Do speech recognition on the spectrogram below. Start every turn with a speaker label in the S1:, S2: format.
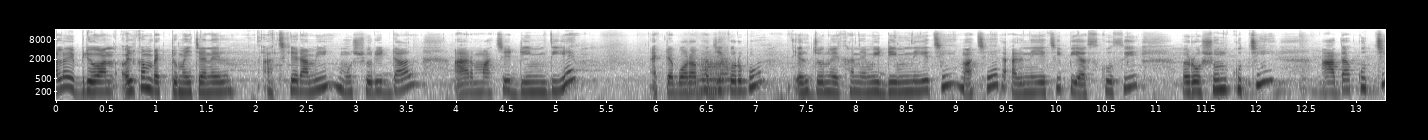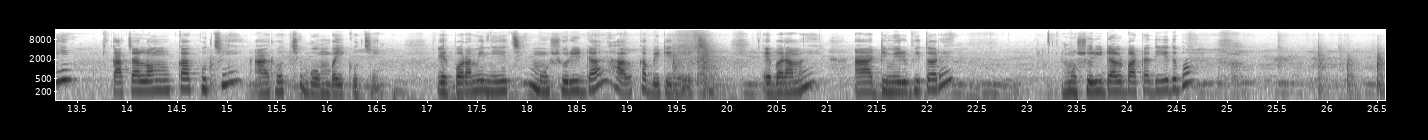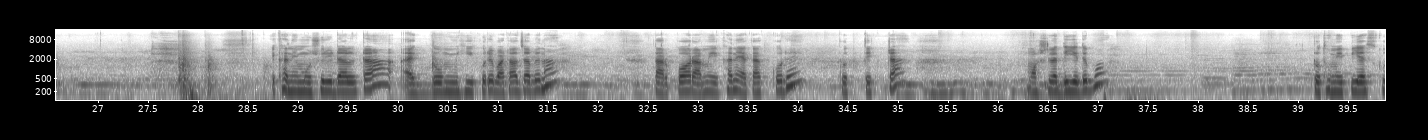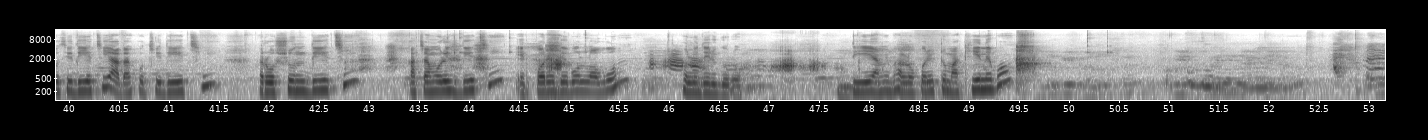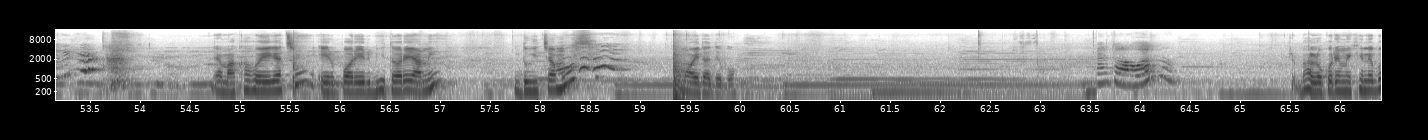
S1: Hello everyone welcome back to my channel আজকের আমি মুসুরির ডাল আর মাছের ডিম দিয়ে একটা বড়া ভাজি করব। এর জন্য এখানে আমি ডিম নিয়েছি, মাছের, আর নিয়েছি পেঁয়াজ কুচি, রসুন কুচি, আদা কুচি, কাঁচা লঙ্কা কুচি, আর হচ্ছে বোম্বাই কুচি। এরপর আমি নিয়েছি মুসুরির ডাল, হালকা বেটে নিয়েছি। এবার আমি ডিমের ভিতরে মুসুরি ডাল বাটা দিয়ে দেবো। এখানে মুসুরি ডালটা একদম মিহি করে বাটা যাবে না। তারপর আমি এখানে এক এক করে প্রত্যেকটা মশলা দিয়ে দেব। প্রথমে পেঁয়াজ কুচি দিয়েছি, আদা কুচি দিয়েছি, রসুন দিয়েছি, কাঁচামরিচ দিয়েছি, এরপরে দেব লবণ, হলুদের গুঁড়ো। দিয়ে আমি ভালো করে একটু মাখিয়ে নেব। মাখা হয়ে গেছে। এরপর এর ভিতরে আমি দুই চামচ ময়দা দেব। ভালো করে মেখে নেব।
